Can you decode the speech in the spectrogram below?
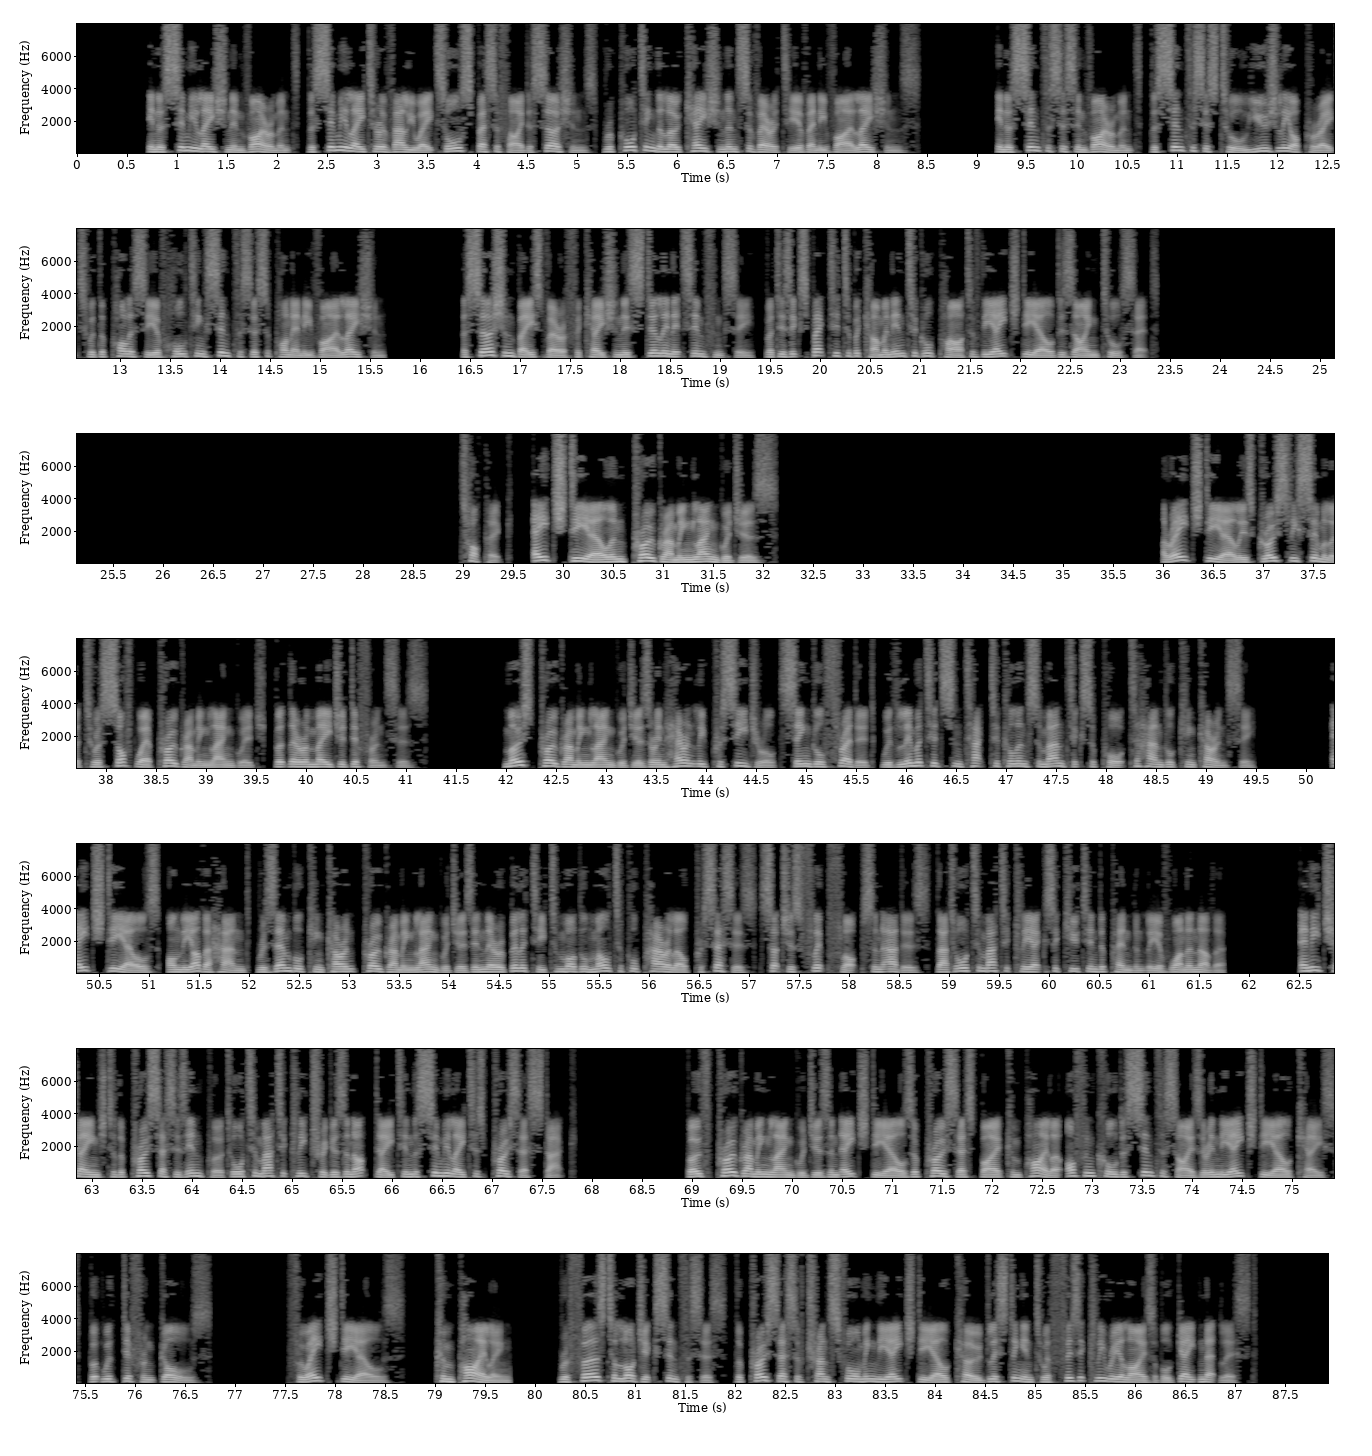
In a simulation environment, the simulator evaluates all specified assertions, reporting the location and severity of any violations. In a synthesis environment, the synthesis tool usually operates with the policy of halting synthesis upon any violation. Assertion-based verification is still in its infancy, but is expected to become an integral part of the HDL design toolset. Topic: HDL and programming languages A HDL is grossly similar to a software programming language, but there are major differences. Most programming languages are inherently procedural single-threaded, with limited syntactical and semantic support to handle concurrency. HDLs, on the other hand, resemble concurrent programming languages in their ability to model multiple parallel processes such as flip-flops and adders that automatically execute independently of one another. Any change to the process's input automatically triggers an update in the simulator's process stack. Both programming languages and HDLs are processed by a compiler often called a synthesizer in the HDL case, but with different goals. For HDLs, compiling refers to logic synthesis, the process of transforming the HDL code listing into a physically realizable gate netlist.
